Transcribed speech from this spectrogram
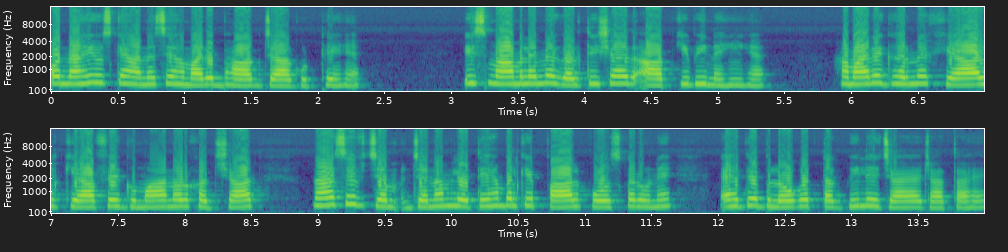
और ना ही उसके आने से हमारे भाग जाग उठे हैं। इस मामले में गलती शायद आपकी भी नहीं है। हमारे घर में ख्याल, क्याफे, गुमान और खदशात ना सिर्फ़ जन्म लेते हैं, बल्कि पाल पोस कर उन्हें अहद बलोगत तक भी ले जाया जाता है।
